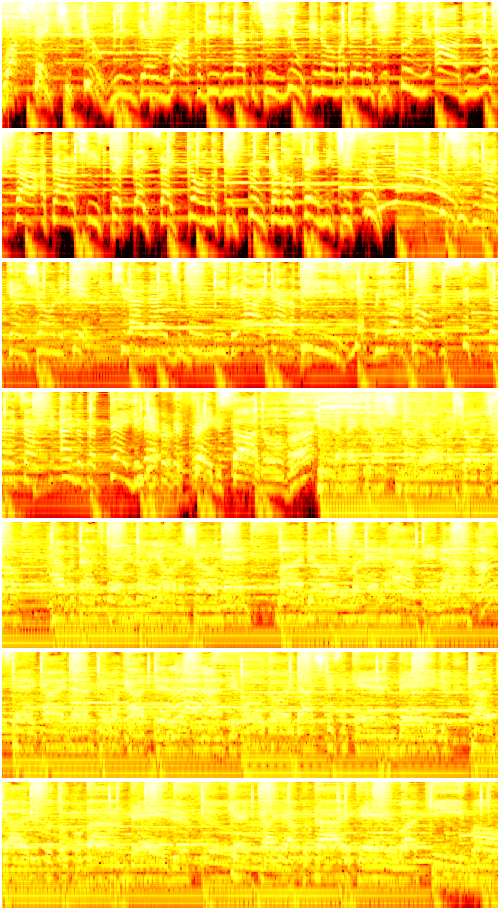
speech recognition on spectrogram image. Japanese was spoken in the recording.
惑星地球。人間は限りなく自由。昨日までの自分にアディオス。さ新しい世界最高の気分可能性未知数。不可思議な現象にキス知らない自分に出会えたらピース We are the bros and sisters at the end of the day. You never be afraid to start over. きらめき星のような少女。羽ばたく鳥のような少年。毎秒生まれるハテナ正解なんて分かってるなんて大声出して叫ん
